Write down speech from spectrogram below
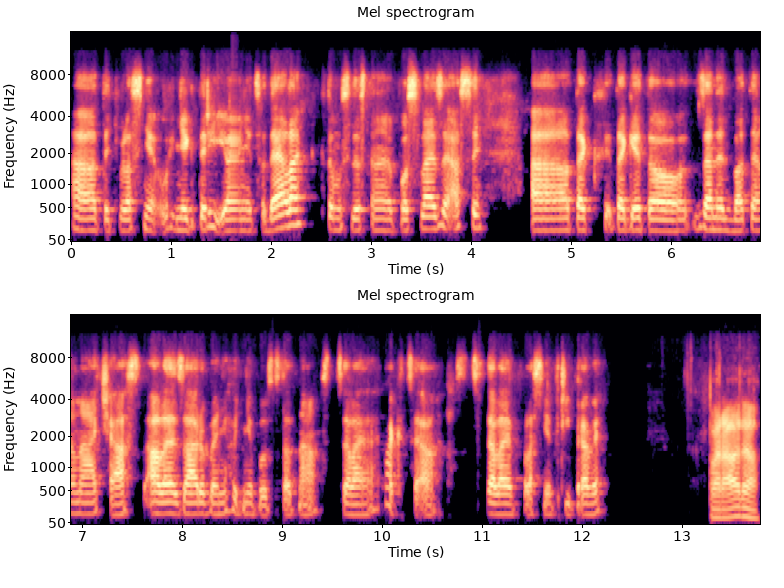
a teď vlastně už někteří i o něco déle, k tomu se dostaneme posléze asi, a tak, tak je to zanedbatelná část, ale zároveň hodně podstatná z celé akce a z celé vlastně přípravy. Paráda.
